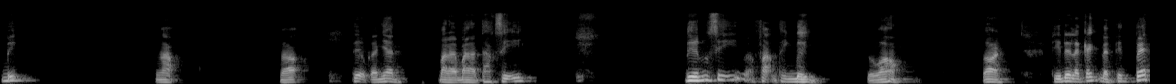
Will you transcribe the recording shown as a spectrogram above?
Bích, Ngọc. Đó thương cá nhân bà là bà là thạc sĩ, tiến sĩ và Phạm Thanh Bình, đúng không? Rồi, thì đây là cách đặt tên pet.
